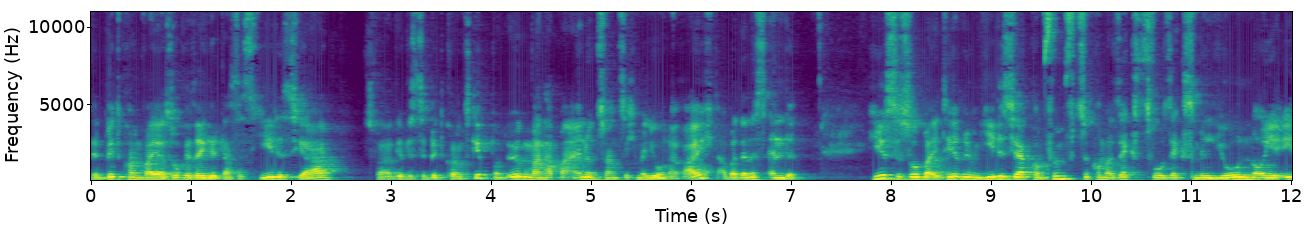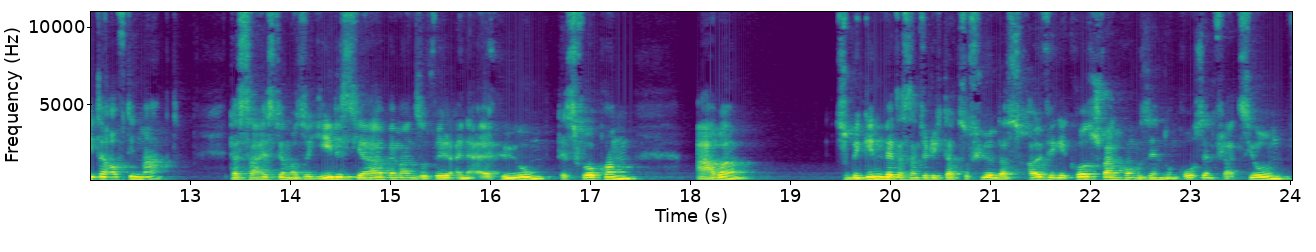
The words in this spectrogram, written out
Denn Bitcoin war ja so geregelt, dass es jedes Jahr zwar gewisse Bitcoins gibt und irgendwann hat man 21 Millionen erreicht, aber dann ist Ende. Hier ist es so, bei Ethereum jedes Jahr kommen 15,626 Millionen neue Ether auf den Markt. Das heißt, wir haben also jedes Jahr, wenn man so will, eine Erhöhung des Vorkommens. Aber zu Beginn wird das natürlich dazu führen, dass häufige Kursschwankungen sind und große Inflation.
